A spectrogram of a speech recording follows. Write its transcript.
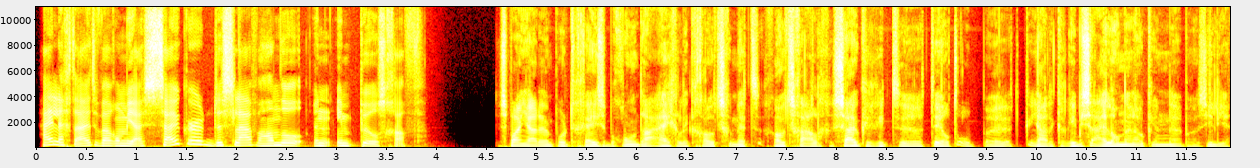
Hij legt uit waarom juist suiker de slavenhandel een impuls gaf. De Spanjaarden en Portugezen begonnen daar eigenlijk met grootschalige suikerrietteelt op uh, ja, de Caribische eilanden en ook in uh, Brazilië.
